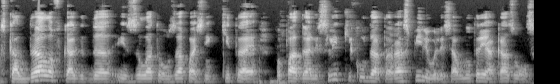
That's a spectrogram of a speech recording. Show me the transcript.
скандалов, когда из золотого запасника Китая попадали слитки куда-то, распиливались, а внутри оказывалось,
